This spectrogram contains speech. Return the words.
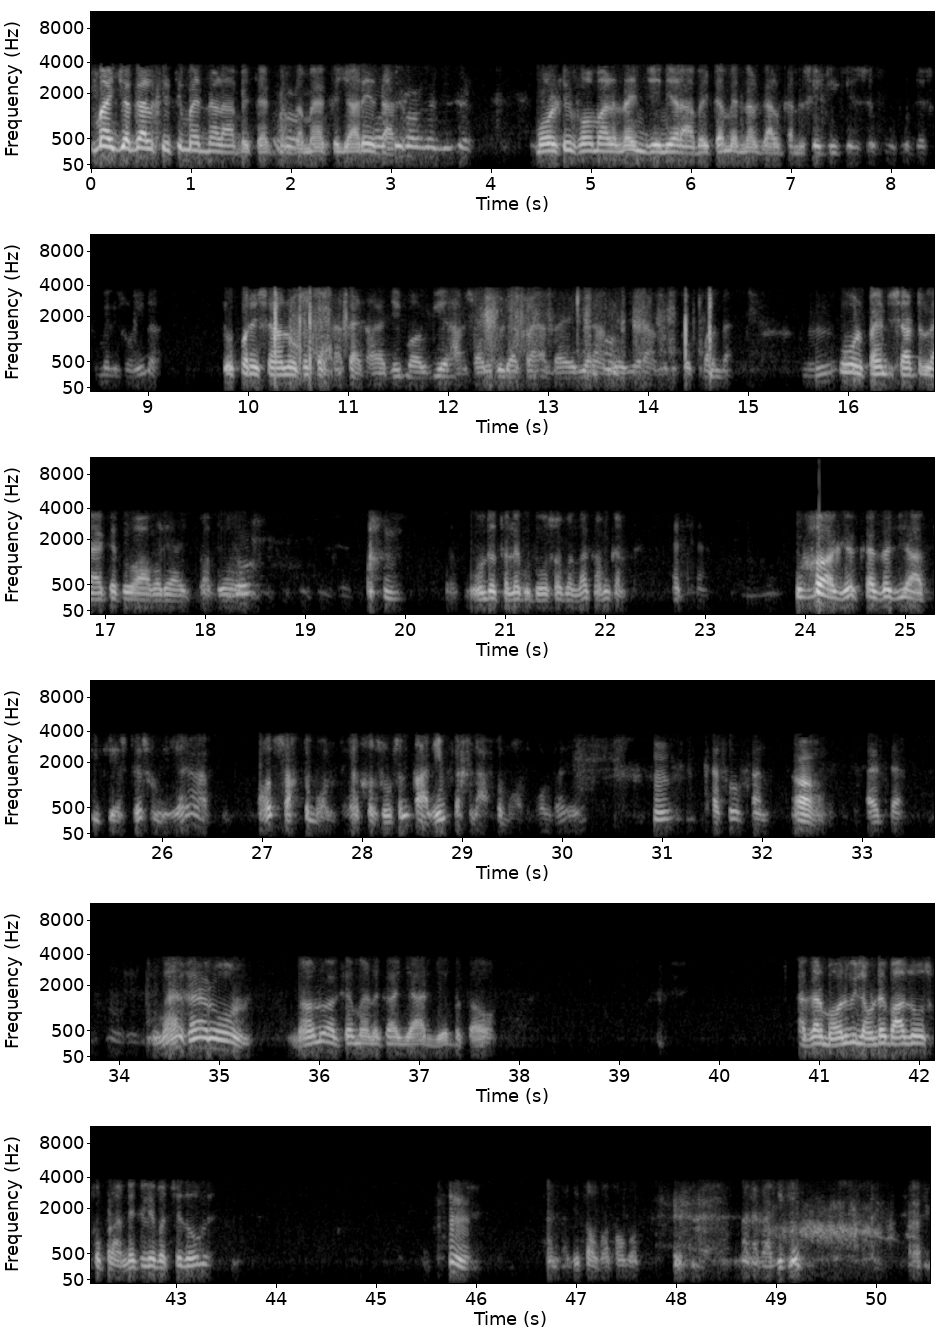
میں یہ گل کیتی میں نال آ بیٹھا بندہ میں کہ یار اے دس۔ مولٹی فارم والے نا انجینئر آ بیٹھا میرے نال گل کرن سی ٹی کی ڈسک میری سنی نا تو پریشان ہو کے کہتا کہتا ہے جی مولوی ہر شاید جڑیا کرایا ہے یہ رام یہ رام تو پڑھدا ہن پینٹ شرٹ لے کے تو آ بڑیا بابے اون دے تھلے کو 200 بندہ کم کرتا ہے اچھا وہ آگے کہتا جی آپ کی کیسٹیں سنی ہے آپ بہت سخت بولتے ہیں خصوصاً تعلیم کے خلاف تو بہت بول رہے ہیں خصوصاً آہو اچھا میں خیر ہوں میں نے کہا یار یہ بتاؤ اگر مولوی لونڈے باز ہو اس کو پڑھانے کے لیے بچے دو گے۔ کہا جی جی۔ کیوں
